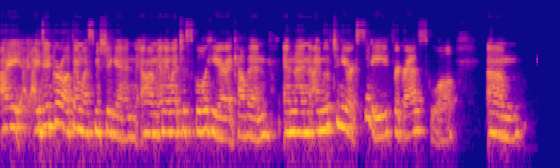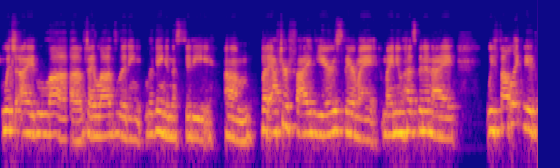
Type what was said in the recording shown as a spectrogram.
I, I did grow up in West Michigan um, and I went to school here at Calvin. And then I moved to New York City for grad school, um, which I loved. I loved living, living in the city. Um, but after five years there, my, my new husband and I, we felt like we had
